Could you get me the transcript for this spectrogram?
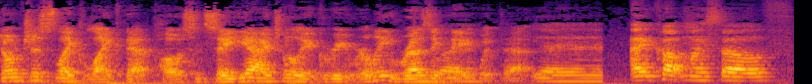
Don't just like like that post and say, "Yeah, I totally agree." Really resonate Right. with that. Yeah, yeah, yeah. I caught myself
